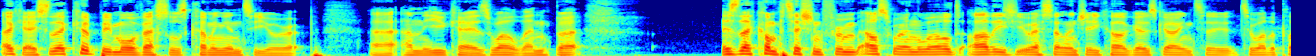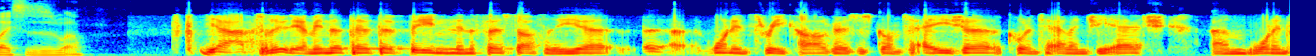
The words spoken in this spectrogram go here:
Okay, so there could be more vessels coming into Europe uh, and the UK as well then, but is there competition from elsewhere in the world? Are these US LNG cargoes going to, to other places as well? Yeah, absolutely. I mean, there have been in the first half of the year, uh, one in three cargoes has gone to Asia, according to LNG Edge. Um, one in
